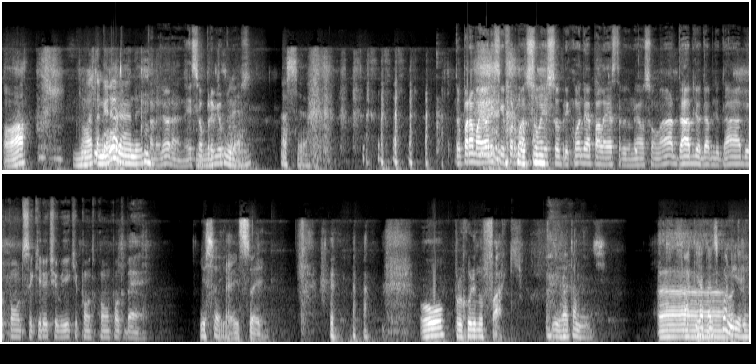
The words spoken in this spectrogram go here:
Ó. Ó, tá bom. melhorando, hein? Tá melhorando. Esse é o prêmio Plus. Tá certo. Então, para maiores informações sobre quando é a palestra do Nelson lá, www.securityweek.com.br. Isso aí. É isso aí. Ou procure no FAQ. Exatamente. Ah, Aqui já tá disponível.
